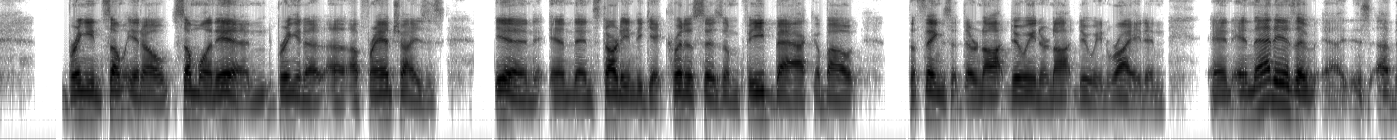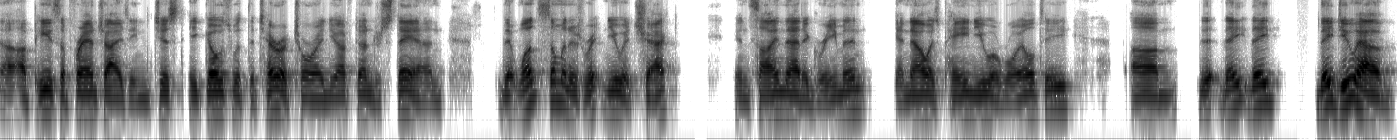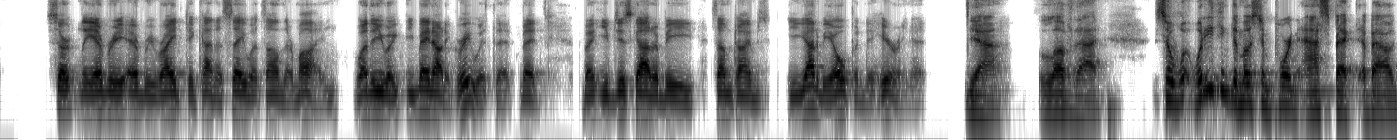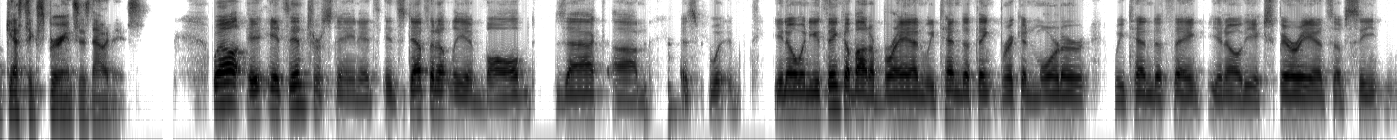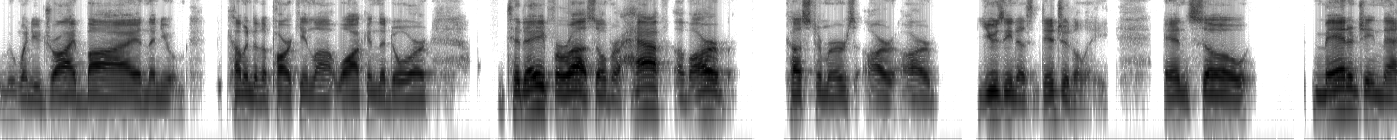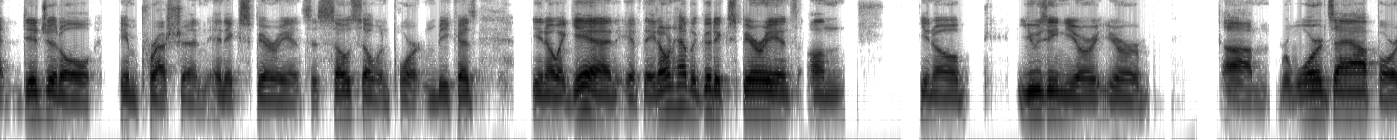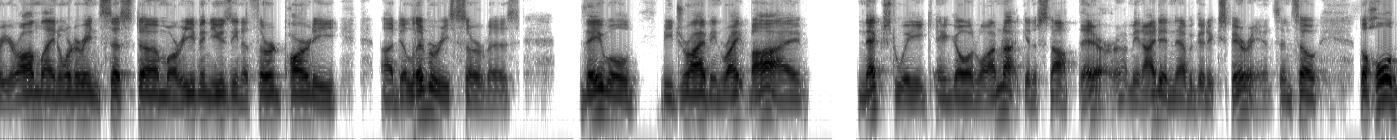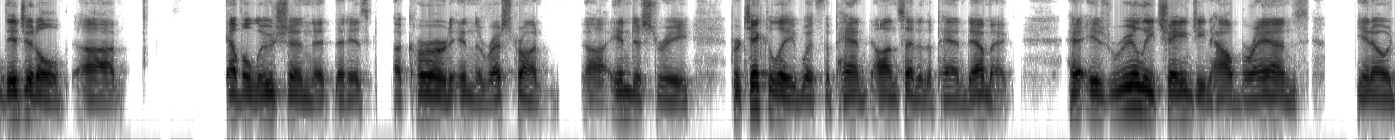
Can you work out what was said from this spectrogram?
bringing some you know someone in bringing a, a, franchise in and then starting to get criticism feedback about the things that they're not doing or not doing right. And and and that is a, a, a piece of franchising. Just it goes with the territory and you have to understand that once someone has written you a check and signed that agreement and now is paying you a royalty, um, they they they do have certainly every every right to kind of say what's on their mind. Whether you you may not agree with it, but but you've just got to be sometimes you got to be open to hearing it. Yeah, love that. So, what, what do you think the most important aspect about guest experiences nowadays? Well, it, it's interesting. It's it's definitely evolved, Zach. Um, it's you know, when you think about a brand, we tend to think brick and mortar. We tend to think, you know, the experience of seeing when you drive by and then you come into the parking lot, walk in the door. Today, for us, over half of our customers are are using us digitally, and so managing that digital impression and experience is so so important because you know again if they don't have a good experience on you know, using your your um, rewards app or your online ordering system or even using a third party uh, delivery service, they will be driving right by next week and going, well, I'm not going to stop there. I mean, I didn't have a good experience. And so the whole digital uh, evolution that, that has occurred in the restaurant uh, industry, particularly with the pan- onset of the pandemic, is really changing how brands, you know,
